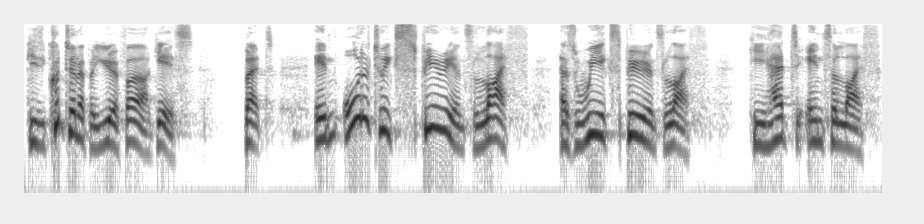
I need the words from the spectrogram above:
Because He could turn up a UFO, I guess. But in order to experience life as we experience life, he had to enter life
